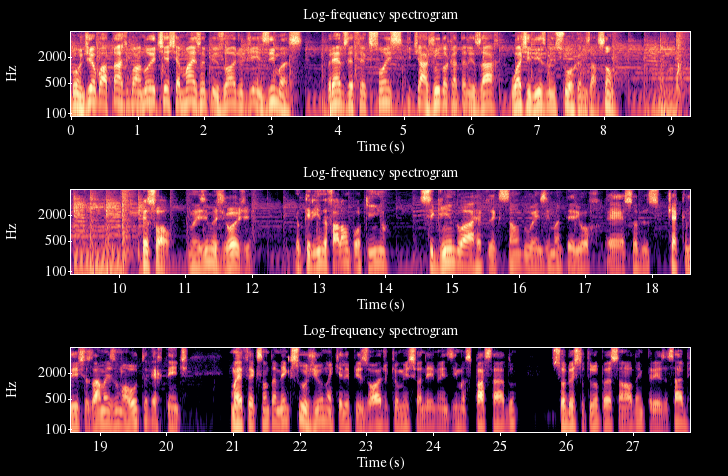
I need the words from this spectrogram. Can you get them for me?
Bom dia, boa tarde, boa noite. Este é mais um episódio de Enzimas, breves reflexões que te ajudam a catalisar o agilismo em sua organização. Pessoal, no Enzimas de hoje, eu queria ainda falar um pouquinho, seguindo a reflexão do enzima anterior é, sobre os checklists lá, mas numa outra vertente. Uma reflexão também que surgiu naquele episódio que eu mencionei no Enzimas passado sobre a estrutura operacional da empresa, sabe?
